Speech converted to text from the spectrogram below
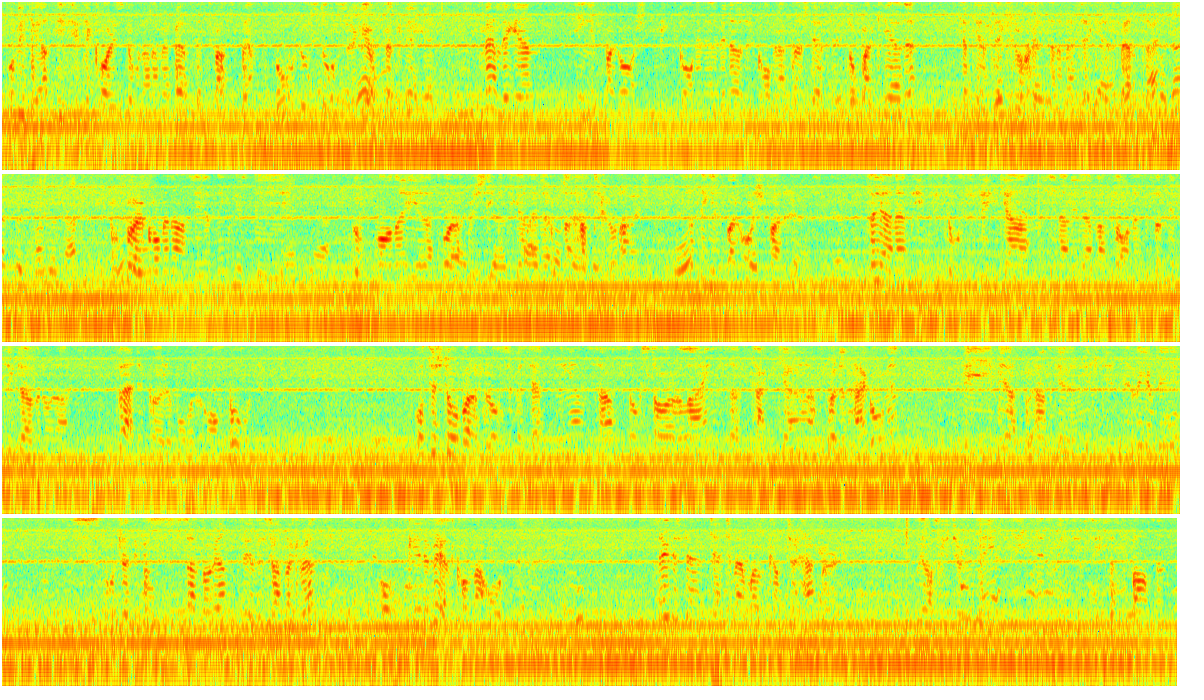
Och vi ber att ni sitter kvar i stolarna med bältet fastspänt, bord och stolsrygg i öppet läge. Vänligen inget bagage i mittgången eller vid nödutgångarna förrän dess vi står parkerade. Kapten släcker då skyltarna med säkerhetsbältet. Also das sind 180. På förekommen anledning vill vi uppmana er att vara försiktiga när ni öppnar hatthyllorna så att inget bagage faller ut. Ta gärna en titt i stolsfickan innan ni lämnar planet så att ni inte glömmer några värdeföremål ombord. Återstår bara för oss i besättningen, SAS och Star Alliance, att tacka för den här gången. Vi ber att få önska er en riktigt trevlig fortsättning på söndagen, trevlig söndagkväll och är välkomna åter. Ladies and gentlemen, welcome to Hamburg. We ask you to remain seated with your seatbelt fastened.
